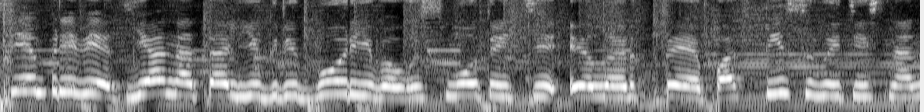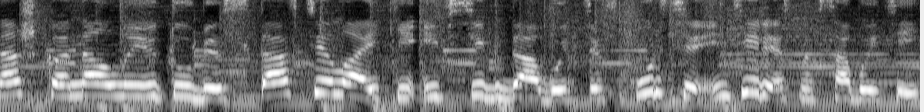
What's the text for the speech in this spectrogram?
Всем привет! Я Наталья Григорьева. Вы смотрите ЛРТ. Подписывайтесь на наш канал на Ютубе, ставьте лайки и всегда будьте в курсе интересных событий.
